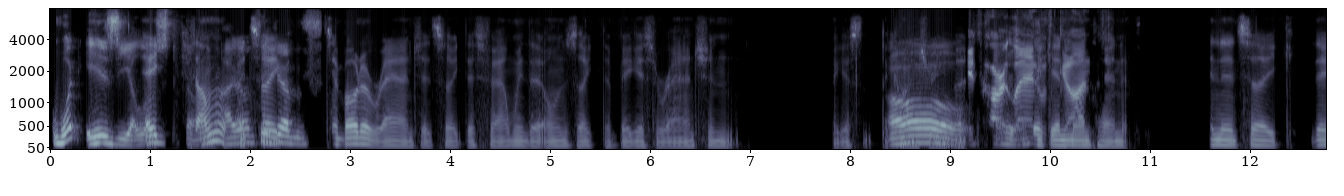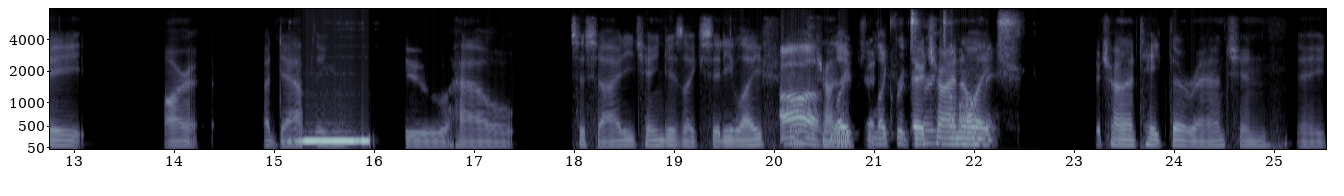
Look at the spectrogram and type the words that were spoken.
What is Yellowstone? some- I don't it's think like- I've. It's about a ranch. It's like this family that owns like the biggest ranch in, I guess, the country. Oh, but It's yeah. Heartland like with in guns. Montana, and it's like they are adapting to how society changes, like city life. Ah, trying- like they're, like return to trying to, like, they're trying to take their ranch, and they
